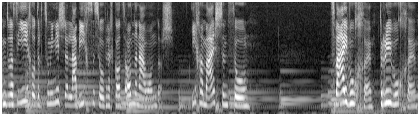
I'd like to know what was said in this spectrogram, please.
Und was ich, oder zumindest erlebe ich es so, vielleicht geht es anderen auch anders. Ich habe meistens so zwei Wochen, drei Wochen,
